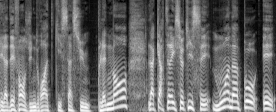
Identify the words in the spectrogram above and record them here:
et la défense d'une droite qui s'assume pleinement. La carte Eric Ciotti, c'est moins d'impôts et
